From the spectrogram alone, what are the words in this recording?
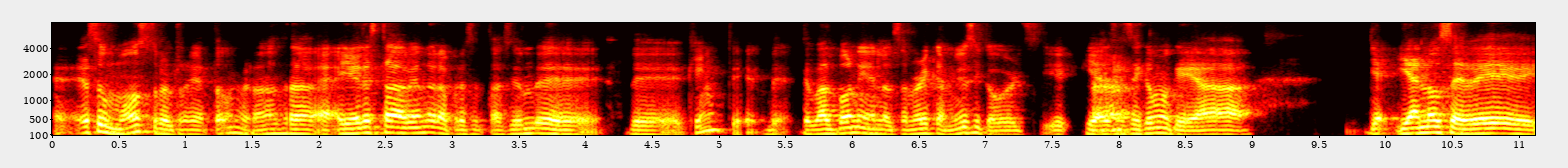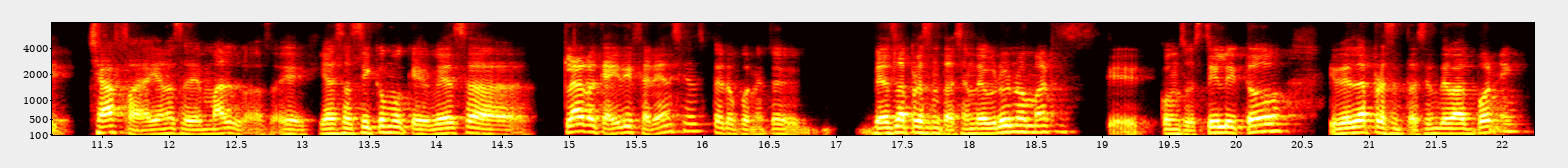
Es un monstruo el reggaetón, ¿verdad? ayer estaba viendo la presentación de, de King, de, de, Bad Bunny en los American Music Awards, y, y es así como que ya, ya, no se ve chafa, ya no se ve mal, o sea, ya es así como que ves a... Claro que hay diferencias, pero ponete, ves la presentación de Bruno Mars, que, con su estilo y todo, y ves la presentación de Bad Bunny,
